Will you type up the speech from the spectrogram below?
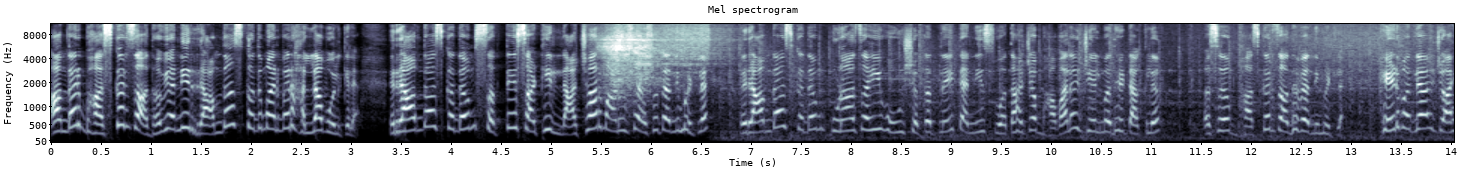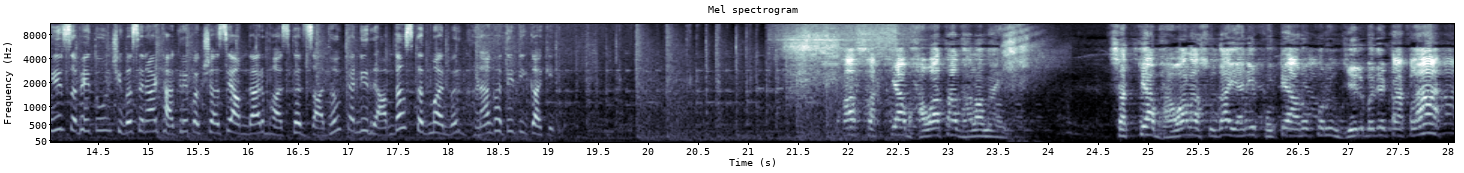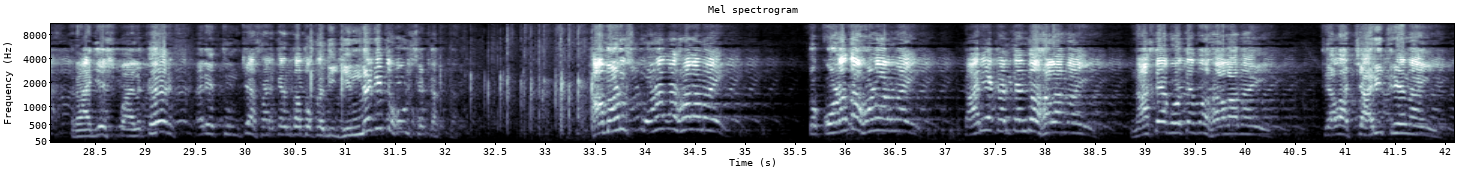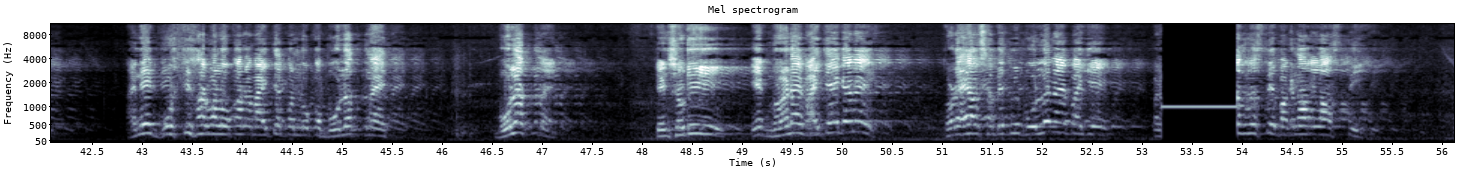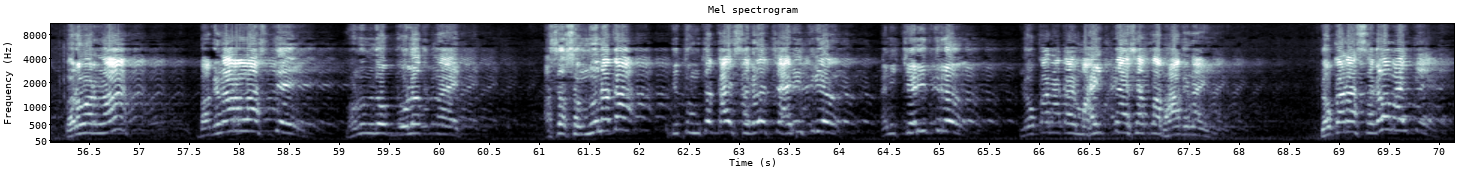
आमदार भास्कर जाधव यांनी रामदास कदमांवर हल्लाबोल केला रामदास कदम सत्तेसाठी लाचार माणूस आहे असं त्यांनी म्हटलं रामदास कदम कुणाचाही होऊ शकत नाही त्यांनी स्वतःच्या भावाला जेलमध्ये टाकलं असं भास्कर जाधव यांनी म्हटलं खेडमधल्या जाहीर सभेतून शिवसेना ठाकरे पक्षाचे आमदार भास्कर जाधव यांनी रामदास कदमांवर घणाघाती टीका केली. हा सख्या भावाचा झाला नाही. सत्या भावाला सुद्धा यांनी खोटे आरोप करून जेलमध्ये टाकला. राजेश पालकर अरे तुमच्या सारख्यांचा तो कधी जिंदगीत होऊ शकत नाही. हा माणूस कोणाचा झाला नाही? तो कोणाचा होणार नाही? कार्यकर्त्यांचा झाला नाही. नात्या गोत्याचा झाला नाही. त्याला चारित्र्य नाही. अनेक गोष्टी सर्व लोकांना माहिती आहे पण लोक बोलत नाहीत. बोलत नाहीत. शेवटी एक म्हण आहे माहिती आहे का नाही? थोडं ह्या सभेत मी बोललं नाही पाहिजे. नसते बघणारला असते. बरोबर ना? बघणारला असते म्हणून लोक बोलत नाहीत. असं समजू नका की तुमचं काय सगळं चारित्र्य आणि चरित्र लोकांना काय माहीत नाही अशातला भाग नाही. लोकांना सगळं माहिती आहे.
